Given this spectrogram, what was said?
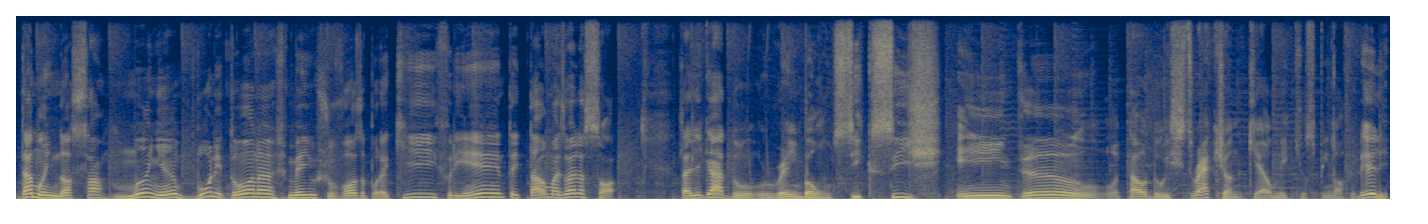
da manhã. Nossa manhã bonitona, meio chuvosa por aqui, frienta e tal, mas olha só. Tá ligado? Rainbow Six Siege. Então, o tal do Extraction, que é o meio que o spin-off dele,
